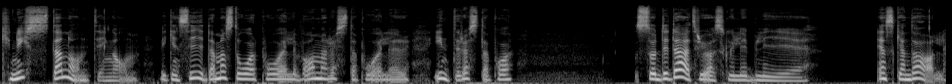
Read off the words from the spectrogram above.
knysta någonting om vilken sida man står på eller vad man röstar på eller inte röstar på. Så det där tror jag skulle bli en skandal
